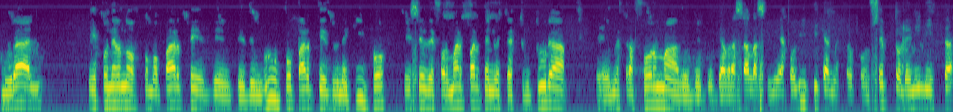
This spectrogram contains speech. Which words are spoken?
plural es ponernos como parte de, un grupo, parte de un equipo, ese de formar parte de nuestra estructura, eh, nuestra forma de, abrazar las ideas políticas, nuestro concepto leninista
